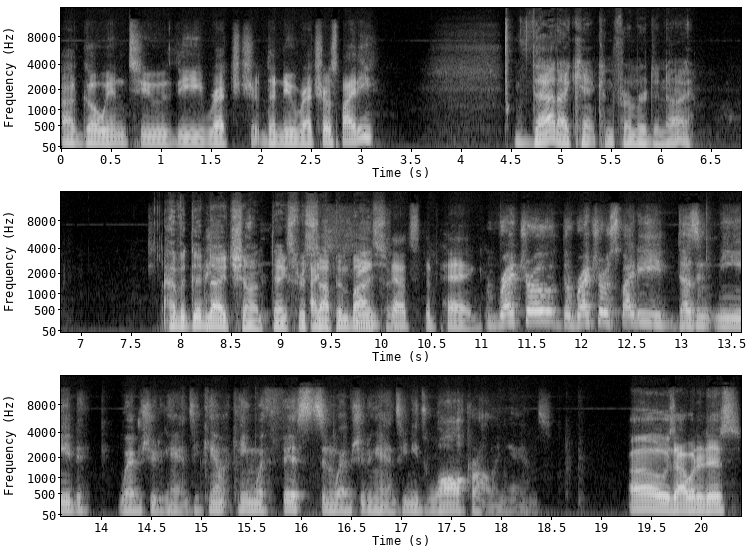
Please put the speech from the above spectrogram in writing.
uh, go into the retro, the new retro Spidey? That I can't confirm or deny. Have a good night, Sean. Thanks for stopping I by, think sir. That's the peg. Retro the retro Spidey doesn't need web shooting hands. He came came with fists and web shooting hands. He needs wall crawling hands. Oh, is that what it is?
